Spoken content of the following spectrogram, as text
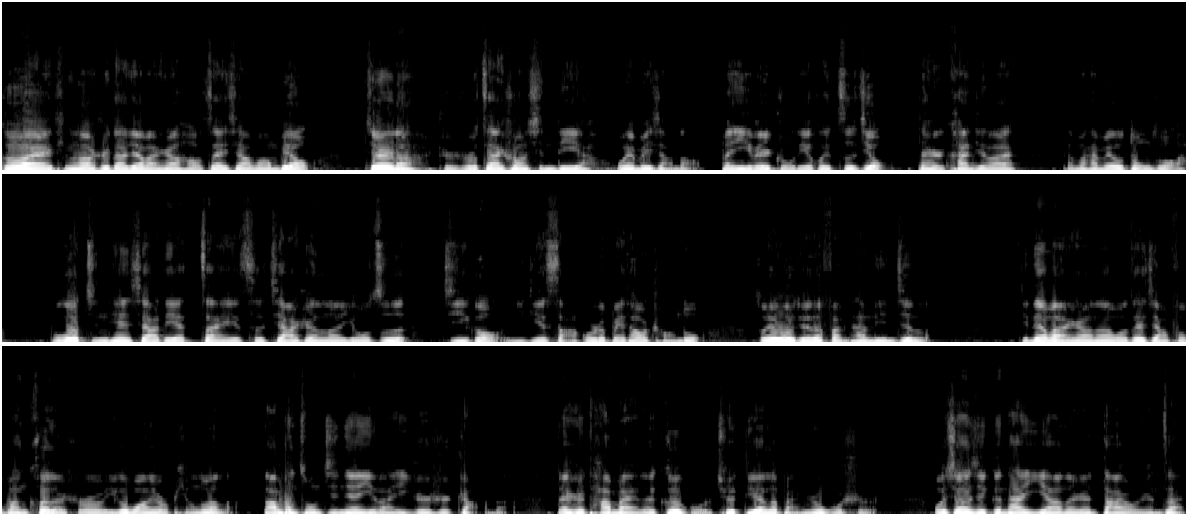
各位听老师，大家晚上好，在下王彪。今儿呢，指数再创新低啊！我也没想到，本以为主力会自救，但是看起来他们还没有动作啊。不过今天下跌再一次加深了游资、机构以及散户的被套程度，所以我觉得反弹临近了。今天晚上呢，我在讲复盘课的时候，有一个网友评论了：大盘从今年以来一直是涨的，但是他买的个股却跌了百分之五十。我相信跟他一样的人大有人在，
